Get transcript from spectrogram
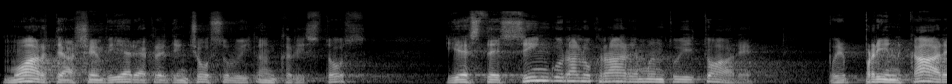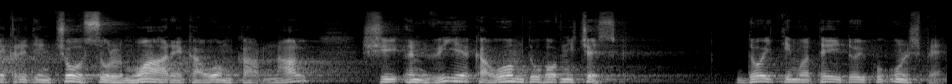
Moartea și învierea credinciosului în Hristos este singura lucrare mântuitoare prin care credinciosul moare ca om carnal și învie ca om duhovnicesc. 2 Timotei 2 cu 11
